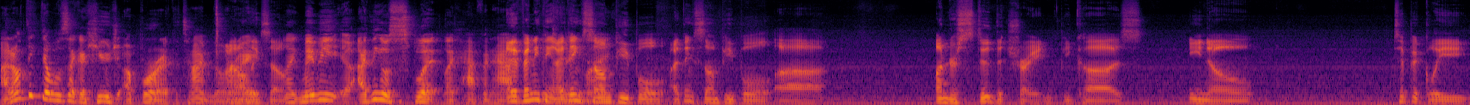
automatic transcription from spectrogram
I don't think there was like a huge uproar at the time, though. I don't think so. Like maybe I think it was split, like half and half. If anything, I between, think some like- people, I think some people uh, understood the trade because, you know, typically,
